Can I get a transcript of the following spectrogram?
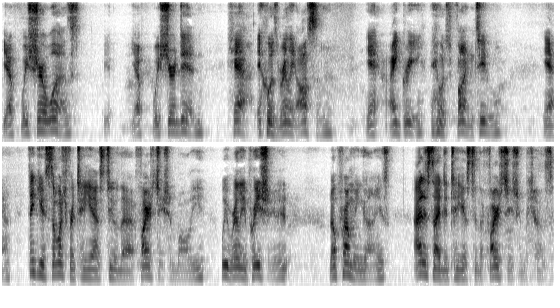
Yep, we sure was. Yep, we sure did. Yeah, it was really awesome. Yeah, I agree. It was fun, too. Yeah, thank you so much for taking us to the fire station, Baldi. We really appreciate it. No problem, you guys. I decided to take us to the fire station because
